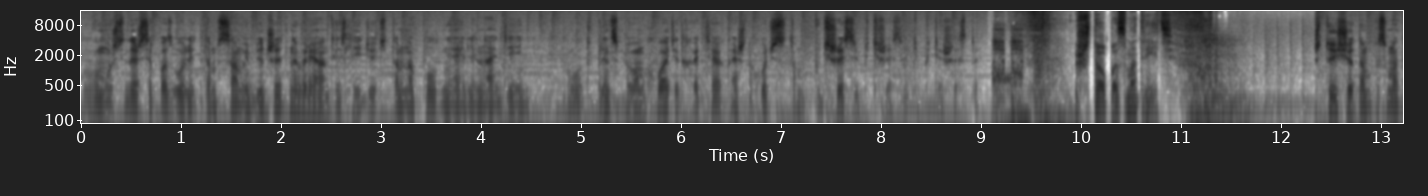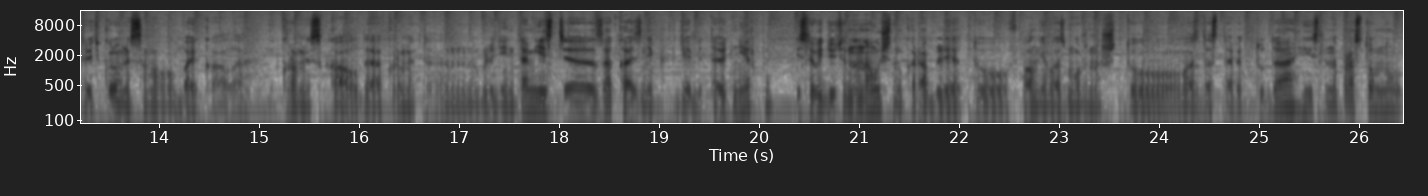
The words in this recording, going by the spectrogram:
вы можете даже себе позволить там самый бюджетный вариант, если идете там на полдня или на день. Вот, в принципе, вам хватит, хотя, конечно, хочется там путешествовать, путешествовать и путешествовать. Что посмотреть? Что еще там посмотреть, кроме самого Байкала, и кроме скал, да, кроме наблюдений? Там есть э, заказник, где обитают нерпы. Если вы идете на научном корабле, то вполне возможно, что вас доставят туда. Если на простом, ну,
